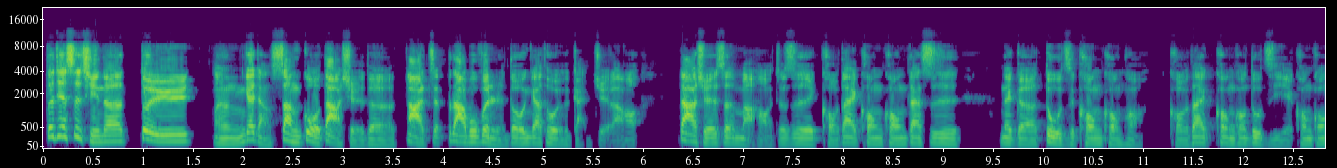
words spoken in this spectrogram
这件事情呢，对于嗯，应该讲上过大学的大大部分人都应该都有个感觉了哈。大学生嘛哈，就是口袋空空，但是那个肚子空空哈，口袋空空，肚子也空空。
